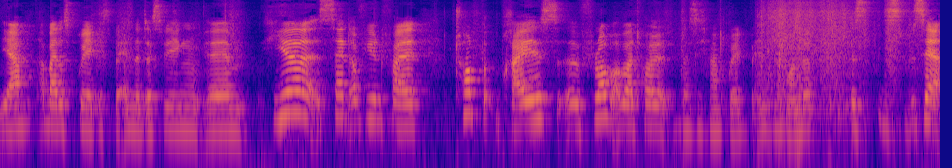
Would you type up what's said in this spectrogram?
ja, aber das Projekt ist beendet. Deswegen ähm, hier Set auf jeden Fall Top-Preis, äh, Flop, aber toll, dass ich mein Projekt beenden konnte. Das, das ist ja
